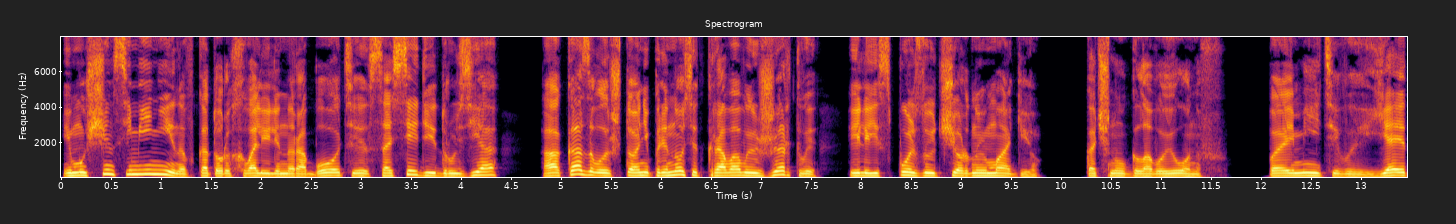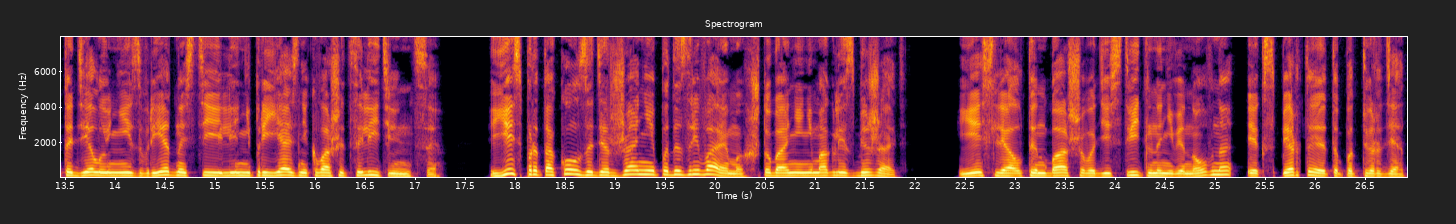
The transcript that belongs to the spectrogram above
и мужчин-семьянинов, которых хвалили на работе, соседи и друзья, а оказывалось, что они приносят кровавые жертвы или используют черную магию», — качнул головой Ионов. «Поймите вы, я это делаю не из вредности или неприязни к вашей целительнице. Есть протокол задержания подозреваемых, чтобы они не могли сбежать. Если Алтынбашева действительно невиновна, эксперты это подтвердят».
